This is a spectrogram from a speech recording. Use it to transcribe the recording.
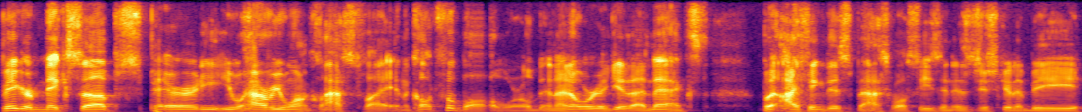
bigger mix-ups, parity, you know, however you want to classify it in the college football world. And I know we're going to get that next. But I think this basketball season is just going to be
